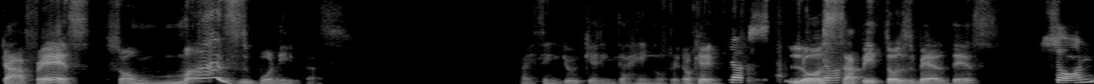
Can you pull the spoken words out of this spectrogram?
cafés son más bonitas. I think you're getting the hang of it. Okay, los los Los- sapitos verdes. son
